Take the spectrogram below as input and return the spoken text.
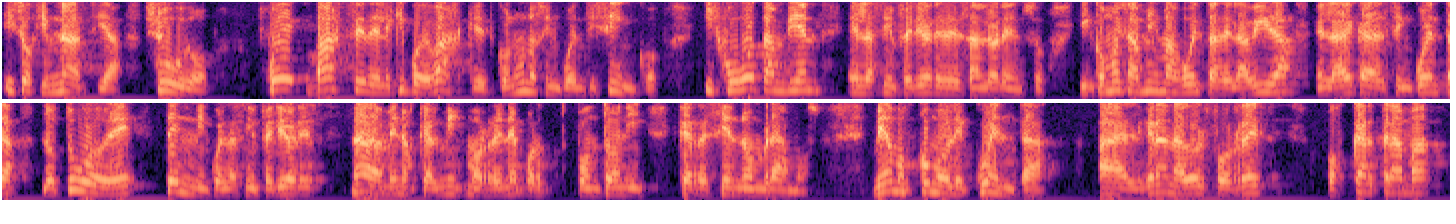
Hizo gimnasia, judo, fue base del equipo de básquet con 1.55 y jugó también en las inferiores de San Lorenzo. Y como esas mismas vueltas de la vida, en la década del 50 lo tuvo de técnico en las inferiores, nada menos que al mismo René Pontoni que recién nombramos. Veamos cómo le cuenta al gran Adolfo Res Oscar Trama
